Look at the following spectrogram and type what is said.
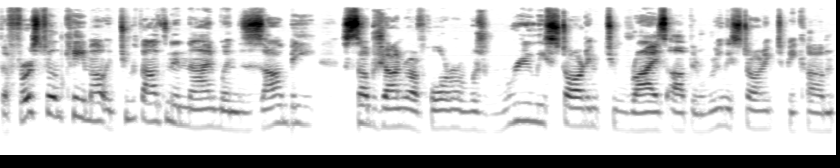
The first film came out in 2009 when the zombie subgenre of horror was really starting to rise up and really starting to become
